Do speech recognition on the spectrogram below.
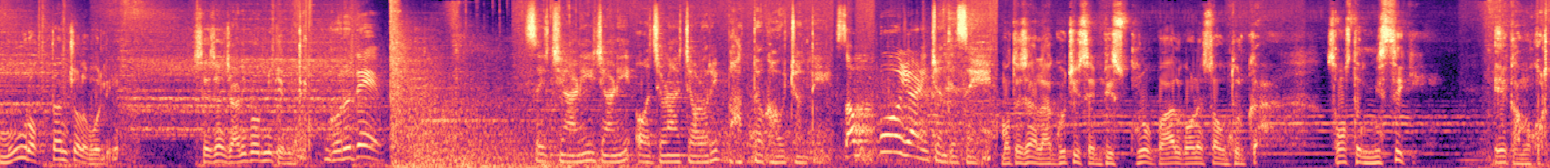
मु रक्तांचल बोली से जाए जापार गुरुदेव से जानी जानी अजणा चाउल भात खाऊ सब जानी से मत जहाँ लगुच से विष्णु बाल गणेश और दुर्गा समस्ते मिसिक ये कम कर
